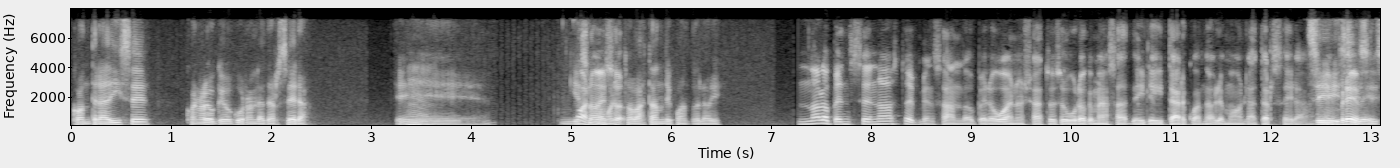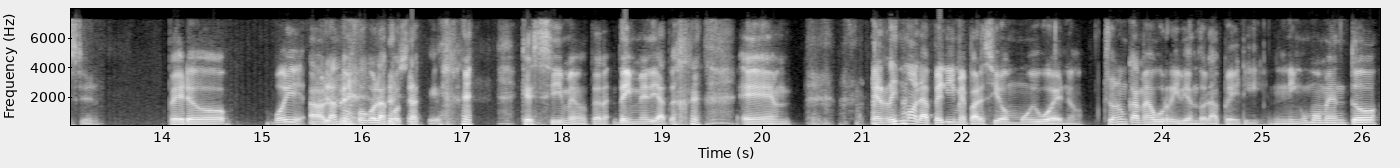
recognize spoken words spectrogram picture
contradice con algo que ocurre en la tercera. Mm. Eh, y eso me molestó bastante cuando la vi. No lo pensé, no estoy pensando, pero bueno, ya estoy seguro que me vas a deleitar cuando hablemos de la tercera. Sí, en breve. sí, sí, Pero voy hablando un poco las cosas que, que sí me gustaron de inmediato. Em, el ritmo de la peli me pareció muy bueno. Yo nunca me aburrí viendo la peli. En ningún momento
